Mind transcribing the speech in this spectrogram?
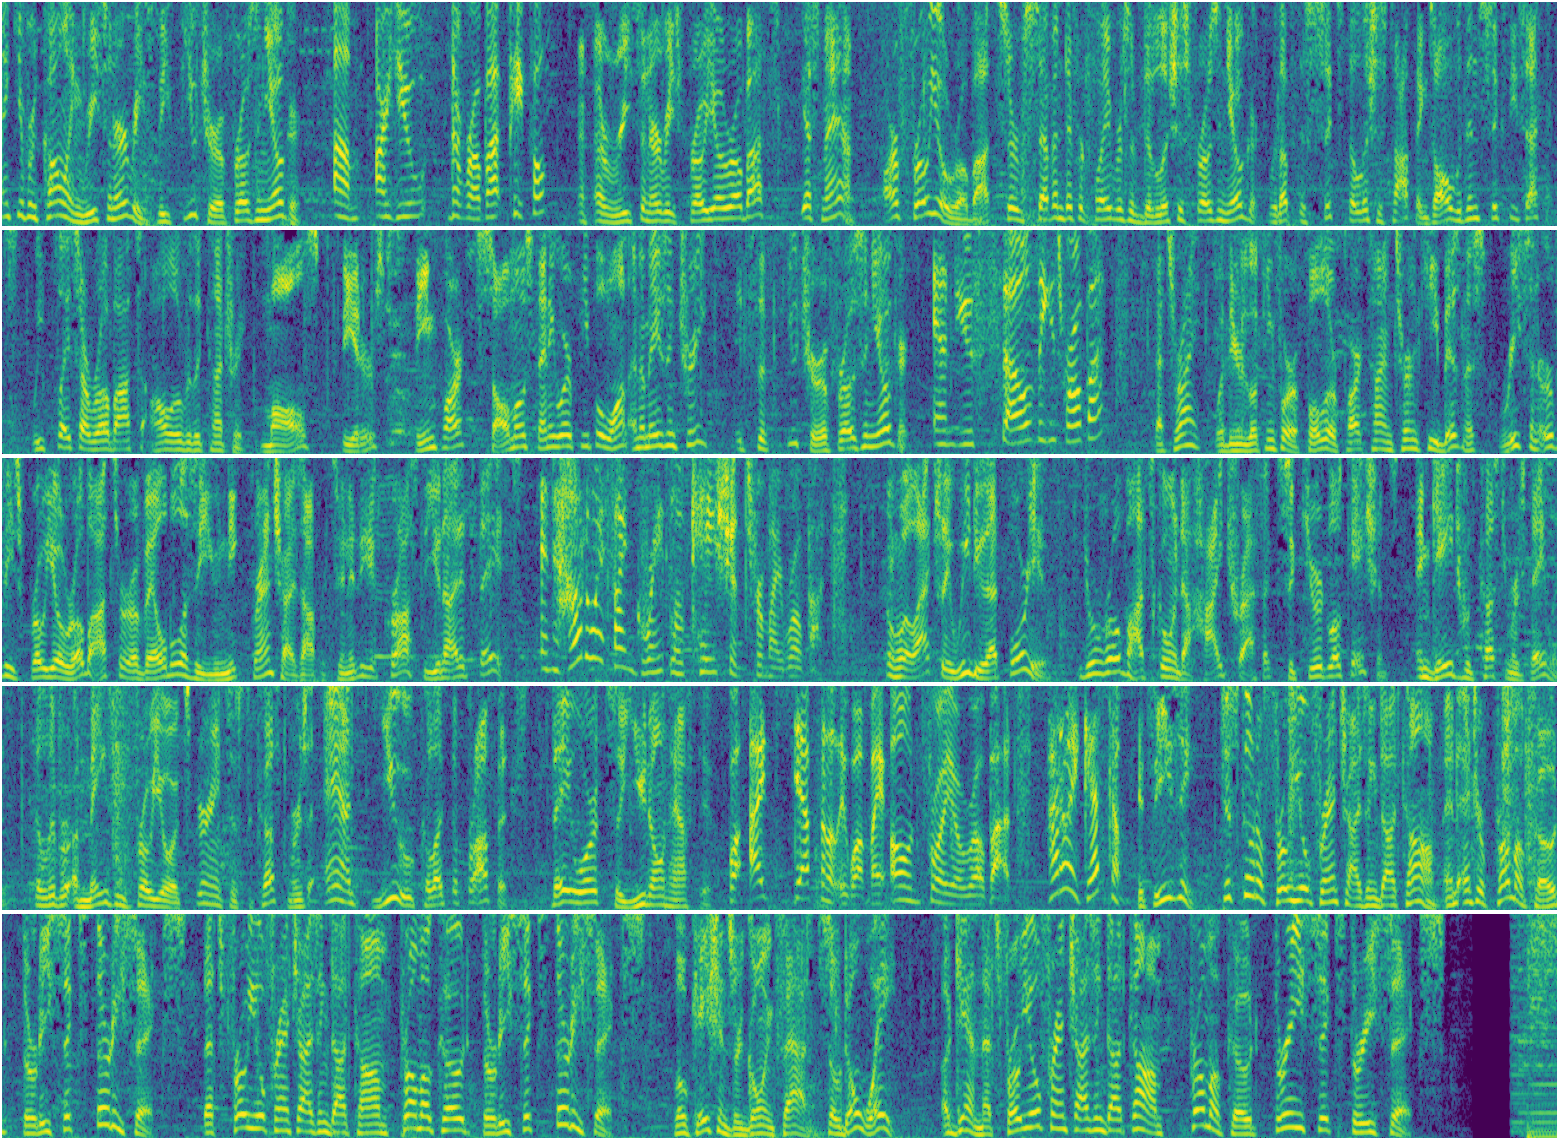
Thank you for calling Reis and Irvy's, the future of frozen yogurt. Um, are you the robot people? Reis and Irvy's Froyo robots? Yes, ma'am. Our Froyo robot serves seven different flavors of delicious frozen yogurt with up to six delicious toppings, all within 60 seconds. We place our robots all over the country malls, theaters, theme parks, almost anywhere people want an amazing treat. It's the future of frozen yogurt. And you sell these robots? That's right. Whether you're looking for a full or part time turnkey business, Reis and Irvy's Froyo robots are available as a unique franchise opportunity across the United States. And how do I find great locations for my robots? Well, actually, we do that for you. Your robots go into high traffic, secured locations, engage with customers daily, deliver amazing Froyo experiences to customers, and you collect the profits. They work so you don't have to. Well, I definitely want my own Froyo robots. How do I get them? It's easy. Just go to froyofranchising.com and enter promo code 3636. That's froyofranchising.com, promo code 3636. Locations are going fast, so don't wait. Again, that's froyofranchising.com, promo code 3636.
